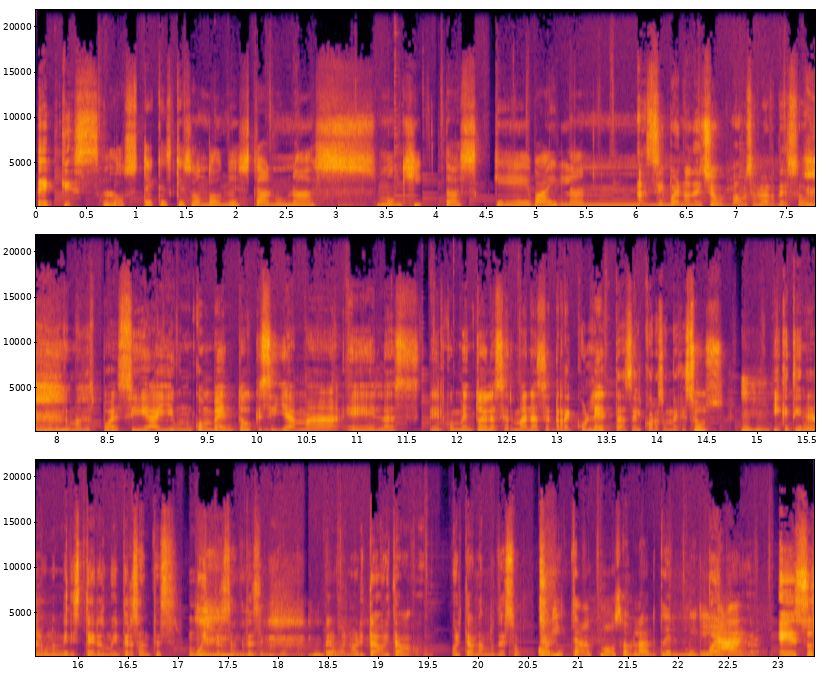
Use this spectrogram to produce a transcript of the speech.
Teques. Los teques que son donde están unas monjitas que bailan. Ah, sí, bueno, de hecho vamos a hablar de eso un poquito más después. Sí, hay un convento que se llama eh, las, el convento de las hermanas Recoletas del Corazón de Jesús. Y que tienen algunos ministerios muy interesantes, muy interesantes. Pero bueno, ahorita, ahorita, ahorita hablamos de eso. Ahorita vamos a hablar del milagro. Eso,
